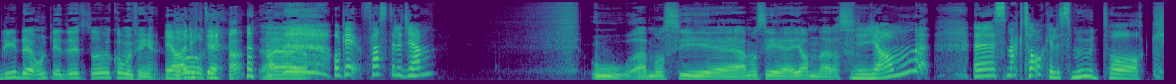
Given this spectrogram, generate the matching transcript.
blir det ordentlig drøyt, så kommer fingeren. Ja, Ja, riktig. Ja. Ja, ja, ja. OK, fest eller jam? Oh, jeg må si, jeg må si jam der, altså. Jam. Eh, smack talk eller smooth talk?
